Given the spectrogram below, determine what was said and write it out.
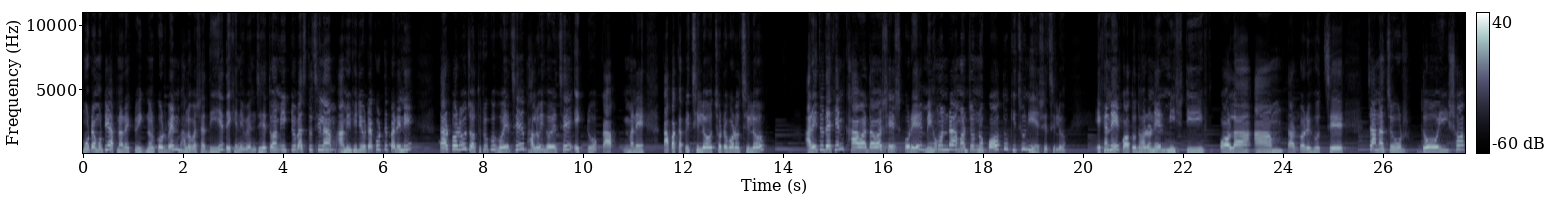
মোটামুটি আপনারা একটু ইগনোর করবেন, ভালোবাসা দিয়ে দেখে নেবেন। যেহেতু আমি একটু ব্যস্ত ছিলাম, আমি ভিডিওটা করতে পারিনি। তারপরেও যতটুকু হয়েছে, ভালোই হয়েছে। একটু কাপ মানে কাপাকাপি ছিল, ছোট বড় ছিল। আর এই তো দেখেন, খাওয়া দাওয়া শেষ করে মেহমানরা আমার জন্য কত কিছু নিয়ে এসেছিল। এখানে কত ধরনের মিষ্টি, কলা, আম, তারপরে হচ্ছে চানাচুর, দই সব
